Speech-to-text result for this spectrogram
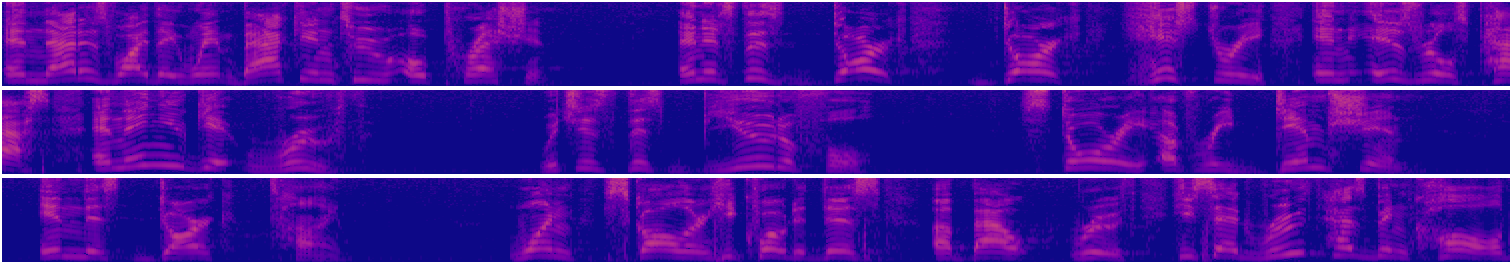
And that is why they went back into oppression. And it's this dark, dark history in Israel's past. And then you get Ruth, which is this beautiful story of redemption in this dark time. One scholar, he quoted this about Ruth. He said, Ruth has been called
